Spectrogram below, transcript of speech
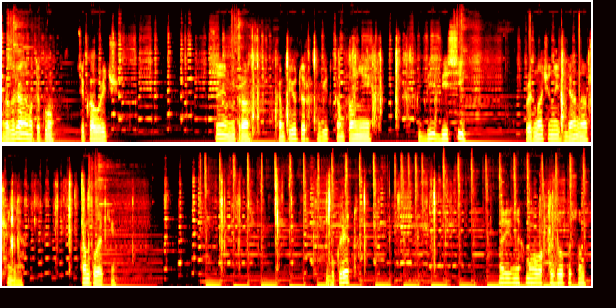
Розглянемо таку цікаву річ. Це мікрокомп'ютер від компанії BBC, призначений для навчання. В комплекті буклет на різних мовах з описом.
